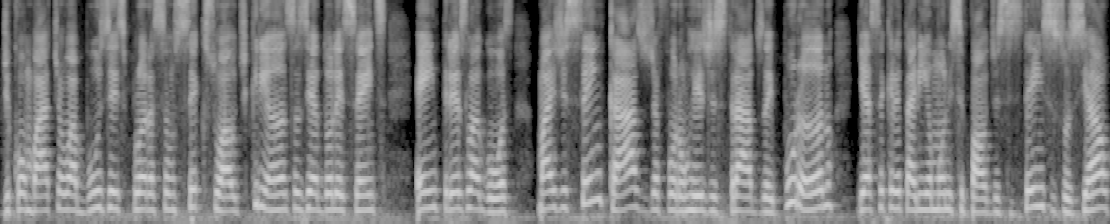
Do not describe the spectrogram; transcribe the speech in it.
de Combate ao Abuso e Exploração Sexual de Crianças e Adolescentes em Três Lagoas. Mais de 100 casos já foram registrados aí por ano e a Secretaria Municipal de Assistência Social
